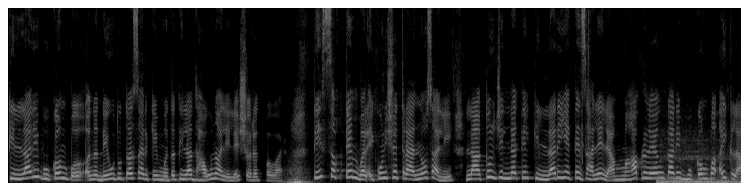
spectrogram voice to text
किल्लारी भूकंप अन देवदूतासारखे मदतीला धावून आलेले शरद पवार. तीस सप्टेंबर एकोणीसशे त्र्याण्णव साली लातूर जिल्ह्यातील किल्लारी येथे झालेल्या महाप्रलयंकारी भूकंप ऐकला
